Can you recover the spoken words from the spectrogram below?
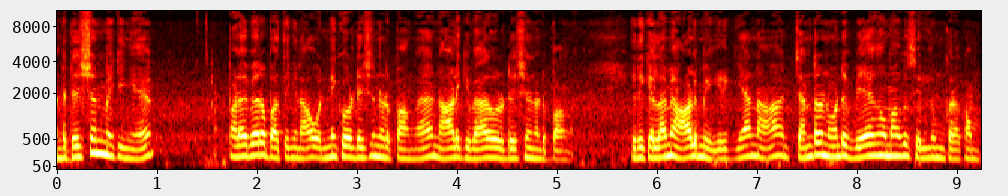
அந்த டெசிஷன் மேக்கிங்கு பல பேரை பார்த்தீங்கன்னா இன்னைக்கு ஒரு டெசிஷன் எடுப்பாங்க நாளைக்கு வேறு ஒரு டெசிஷன் எடுப்பாங்க. இதுக்கு எல்லாமே ஆளுமை. இருக்குது ஏன்னா சந்திரன் வந்து வேகமாக செல்லும் கிரகம்.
